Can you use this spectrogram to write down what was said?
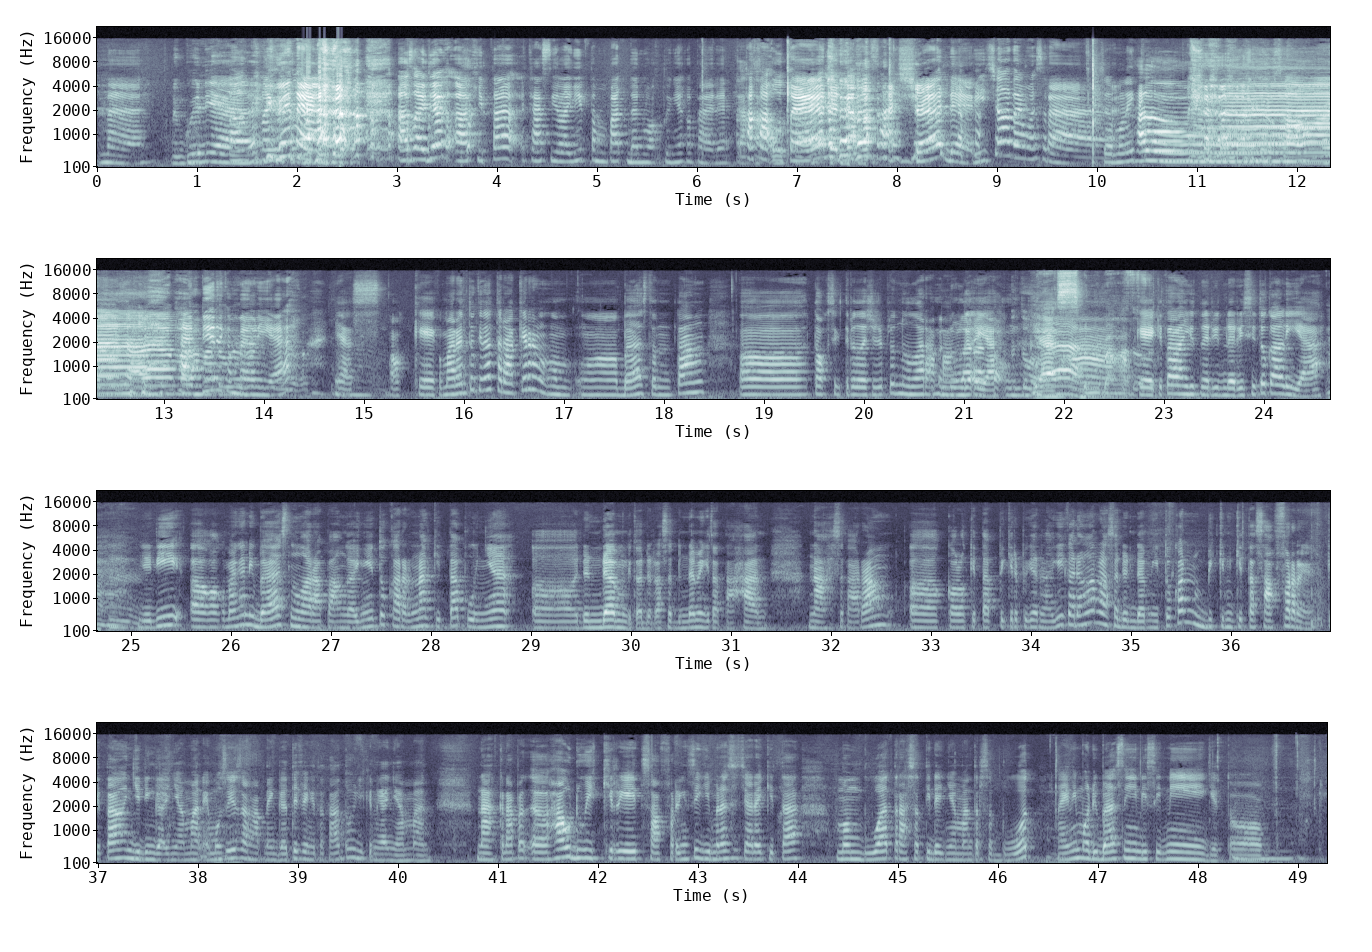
nah Nungguin Ah, ya. Nungguin ya. Langsung aja uh, kita kasih lagi tempat dan waktunya kepada Kakak Kakak Ut. Ut dan Kakak Fasya dari Celoteh Mesra. Assalamualaikum. Waalaikumsalam. Hadir kembali ya. Yes, oke. Kemarin tuh kita terakhir nge- ngebahas tentang eh, toxic relationship tuh nular apa enggak ya? Betul. Yes, bener banget. Oke, kita lanjut dari dari situ kali ya. Mm. Jadi eh, kalau kemarin kan dibahas nular apa enggaknya itu karena kita punya eh, dendam gitu, ada rasa dendam yang kita tahan. Nah sekarang eh, kalau kita pikir-pikir lagi, kadang kan rasa dendam itu kan bikin kita suffer ya, kita jadi nggak nyaman, emosinya sangat negatif yang kita tahan tuh bikin nggak nyaman. Nah kenapa? eh, how do we create suffering sih? Gimana sih cara kita membuat rasa tidak nyaman tersebut? Nah ini mau dibahas nih di sini gitu.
